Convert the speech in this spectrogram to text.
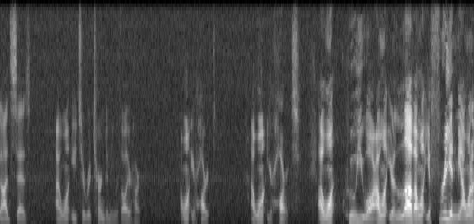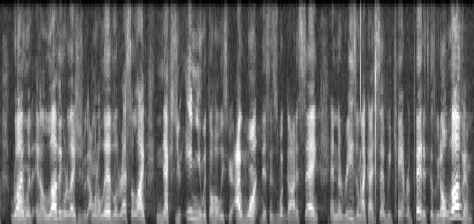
God says, I want you to return to me with all your heart. I want your heart. I want your heart. I want who you are. I want your love. I want you free in me. I want to run with in a loving relationship with you. I want to live the rest of life next to you, in you with the Holy Spirit. I want this. This is what God is saying. And the reason, like I said, we can't repent is because we don't love Him.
